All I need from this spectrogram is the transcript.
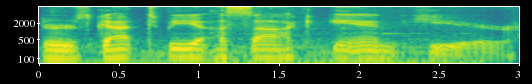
There's got to be a sock in here.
